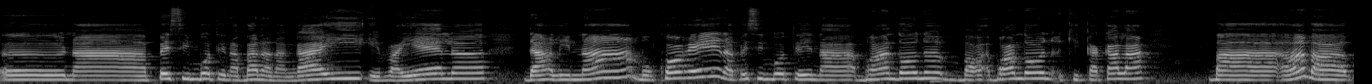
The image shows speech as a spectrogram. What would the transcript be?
euh, napesi mbote na bana na ngai evaele darlina mokore napesi mbote na brandon, brandon kikakala ba hein, ba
